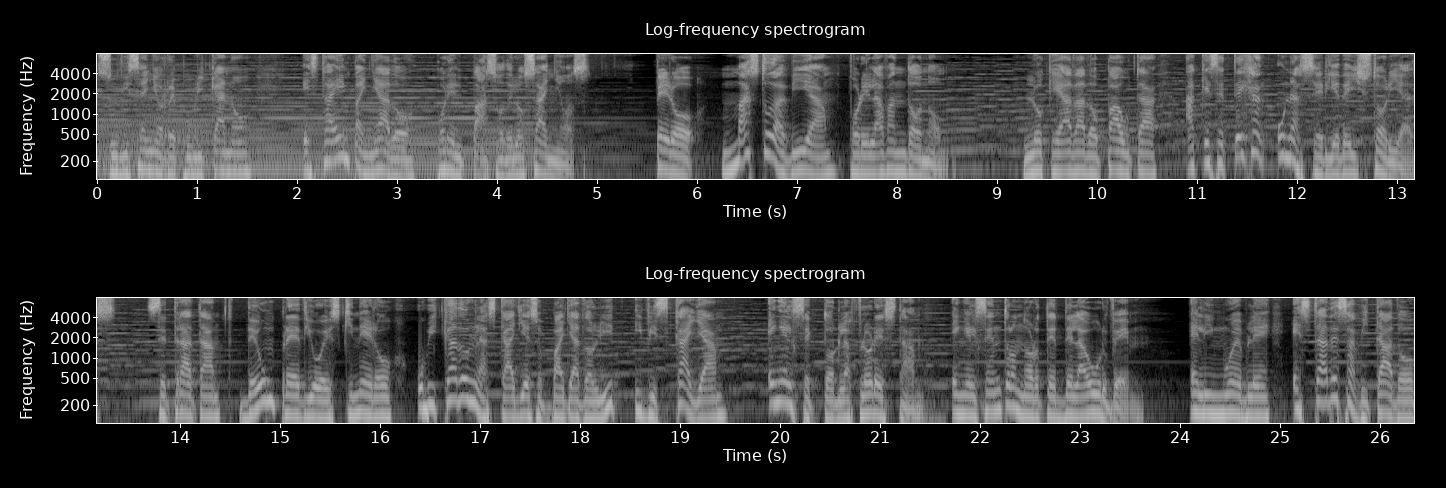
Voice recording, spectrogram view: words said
su diseño republicano está empañado por el paso de los años, pero más todavía por el abandono, lo que ha dado pauta a que se tejan una serie de historias. Se trata de un predio esquinero ubicado en las calles Valladolid y Vizcaya, en el sector La Floresta, en el centro norte de la urbe. El inmueble está deshabitado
